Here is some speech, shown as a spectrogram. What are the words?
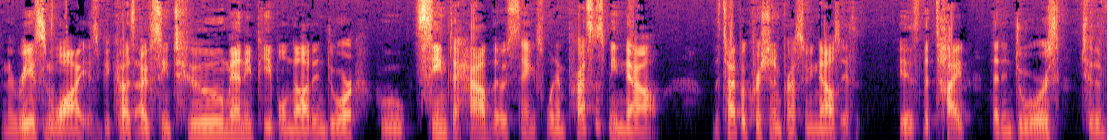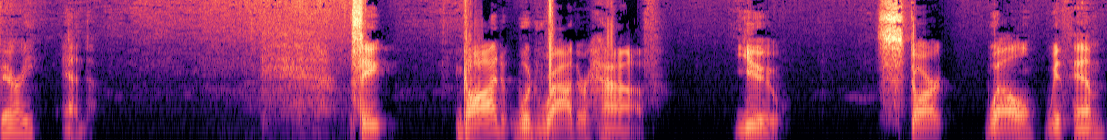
And the reason why is because I've seen too many people not endure who seem to have those things. What impresses me now, the type of Christian impresses me now is, is the type that endures to the very end. See, God would rather have you start well with Him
